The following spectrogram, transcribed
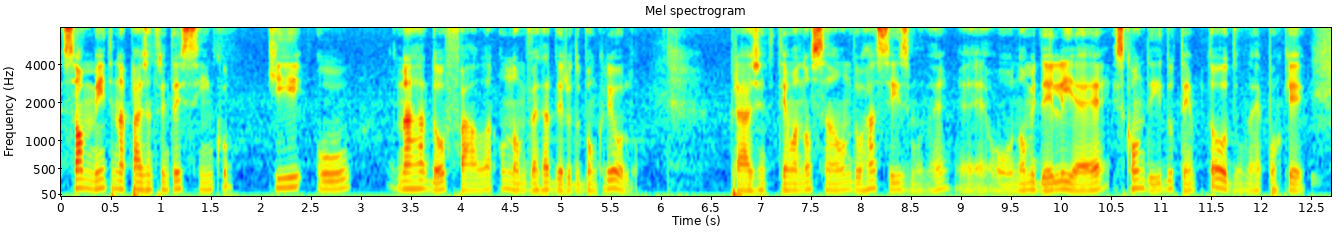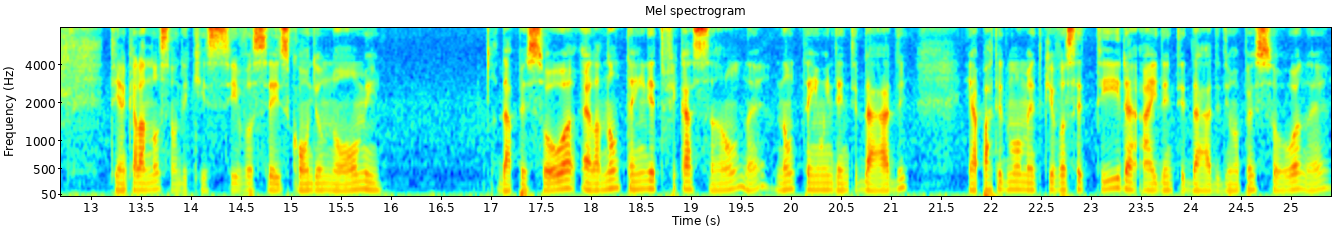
somente na página 35, que o narrador fala o nome verdadeiro do bom crioulo. Pra gente ter uma noção do racismo, né? É, o nome dele é escondido o tempo todo, né? Porque tem aquela noção de que se você esconde o nome da pessoa, ela não tem identificação, né? Não tem uma identidade. E a partir do momento que você tira a identidade de uma pessoa, né?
